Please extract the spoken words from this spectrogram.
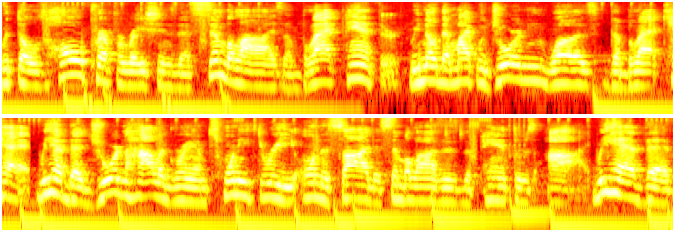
with those hole perforations that symbolize a Black Panther. We know that Michael Jordan was the Black Cat. We have that Jordan hologram 23 on the side that symbolizes the Panther's eye. We have that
